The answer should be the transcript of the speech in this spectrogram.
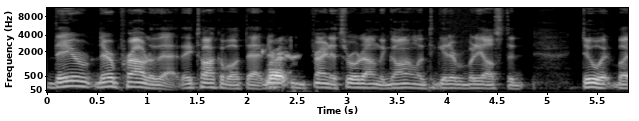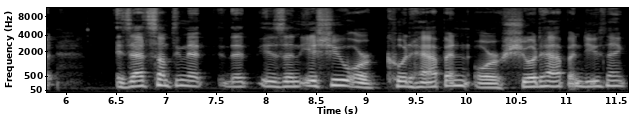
they're they're proud of that. They talk about that. They're right. trying to throw down the gauntlet to get everybody else to do it. But is that something that that is an issue or could happen or should happen? Do you think?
